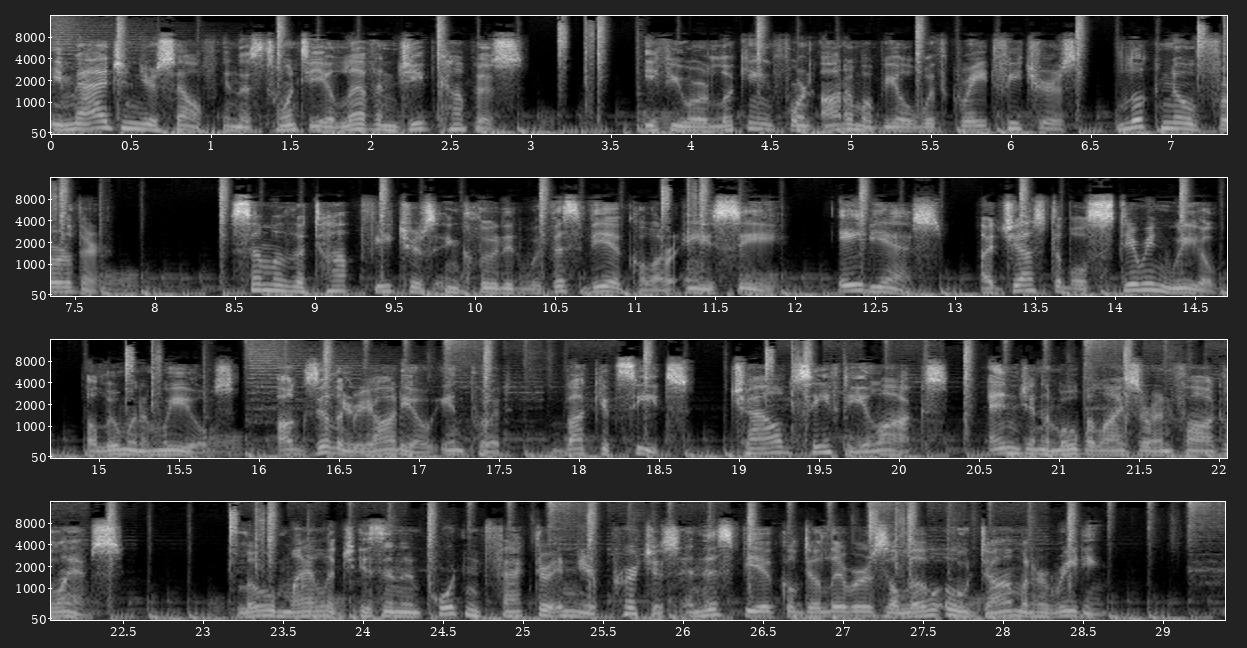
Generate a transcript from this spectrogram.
Imagine yourself in this 2011 Jeep Compass. If you are looking for an automobile with great features, look no further. Some of the top features included with this vehicle are AC, ABS, adjustable steering wheel, aluminum wheels, auxiliary audio input, bucket seats, child safety locks, engine immobilizer and fog lamps. Low mileage is an important factor in your purchase and this vehicle delivers a low odometer reading.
